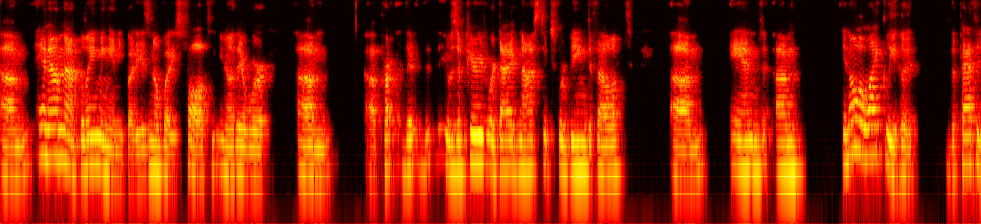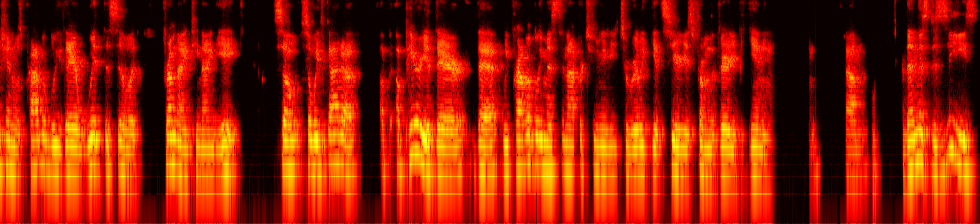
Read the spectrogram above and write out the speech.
Um, and I'm not blaming anybody; it's nobody's fault. You know, there were um, pro- there, it was a period where diagnostics were being developed, um, and um, in all likelihood, the pathogen was probably there with the psyllid from 1998. So so we've got a, a, period there that we probably missed an opportunity to really get serious from the very beginning. Um, then this disease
